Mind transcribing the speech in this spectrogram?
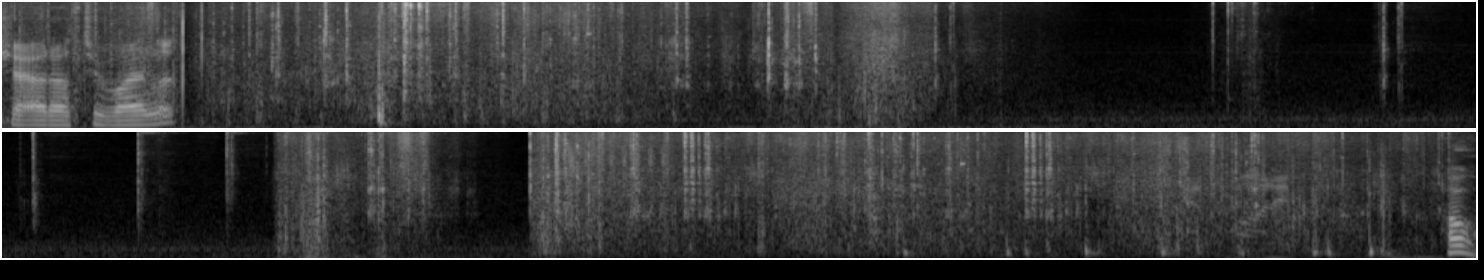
Shout out to Violet. Oh.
